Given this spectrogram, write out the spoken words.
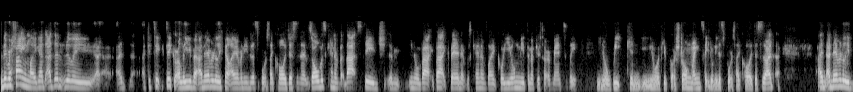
they were fine. Like I, I didn't really. I, I, I could take take it or leave it. I never really felt I ever needed a sports psychologist, and it was always kind of at that stage. Um, you know, back back then, it was kind of like, oh, you only need them if you're sort of mentally, you know, weak, and you know, if you've got a strong mindset, you don't need a sports psychologist. So I, I, I never really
